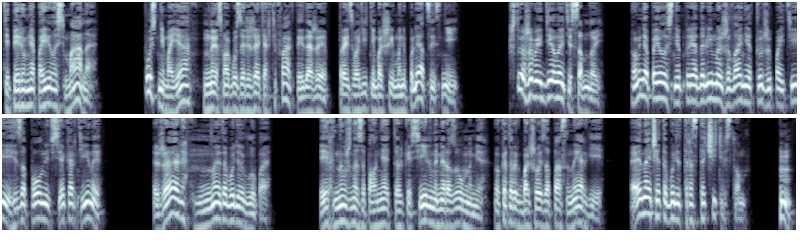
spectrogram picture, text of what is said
теперь у меня появилась мана. Пусть не моя, но я смогу заряжать артефакты и даже производить небольшие манипуляции с ней. Что же вы делаете со мной? У меня появилось непреодолимое желание тут же пойти и заполнить все картины. Жаль, но это будет глупо. Их нужно заполнять только сильными разумными, у которых большой запас энергии, а иначе это будет расточительством. Хм.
